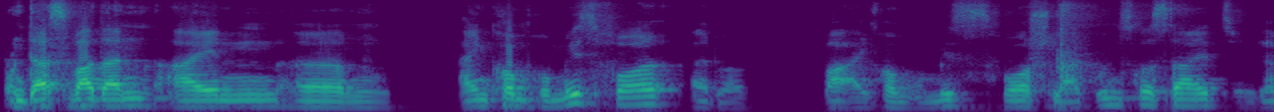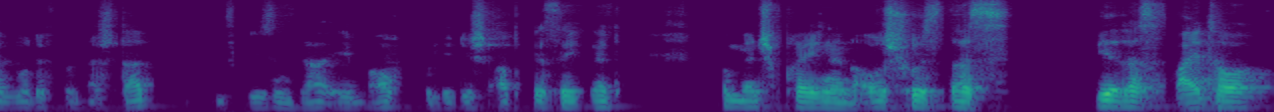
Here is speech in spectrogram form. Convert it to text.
Und das war dann ein, ähm, ein Kompromissvor, also war ein Kompromissvorschlag unsererseits und der wurde von der Stadt anschließend ja eben auch politisch abgesegnet vom entsprechenden Ausschuss, dass wir das weiter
